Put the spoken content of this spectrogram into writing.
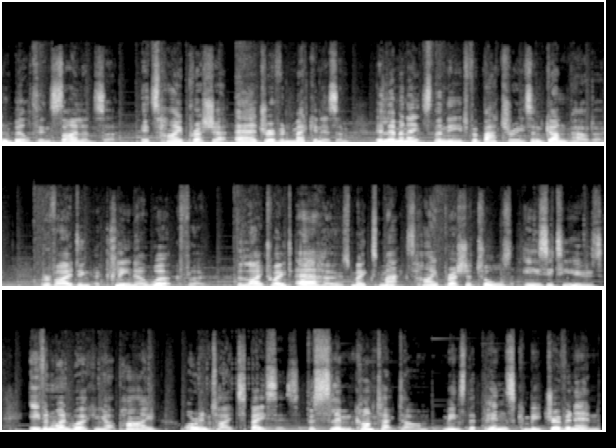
and built-in silencer. Its high-pressure air-driven mechanism eliminates the need for batteries and gunpowder, providing a cleaner workflow. The lightweight air hose makes Max high-pressure tools easy to use even when working up high or in tight spaces. The slim contact arm means that pins can be driven in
